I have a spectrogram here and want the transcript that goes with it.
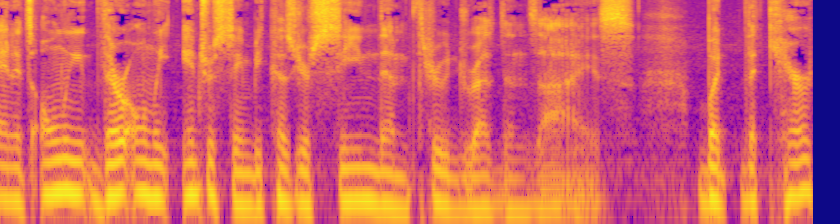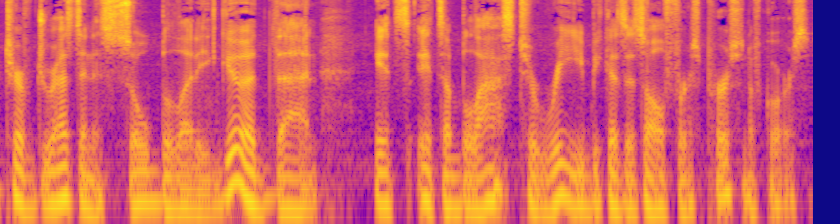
and it's only they're only interesting because you're seeing them through Dresden's eyes. But the character of Dresden is so bloody good that it's it's a blast to read because it's all first person, of course.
